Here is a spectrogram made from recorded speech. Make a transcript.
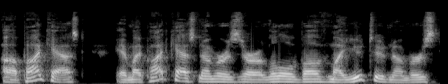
a podcast, and my podcast numbers are a little above my YouTube numbers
